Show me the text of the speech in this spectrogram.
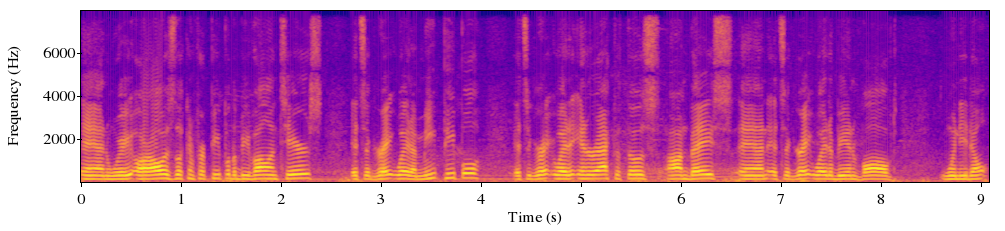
and we are always looking for people to be volunteers. It's a great way to meet people, it's a great way to interact with those on base, and it's a great way to be involved when you don't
